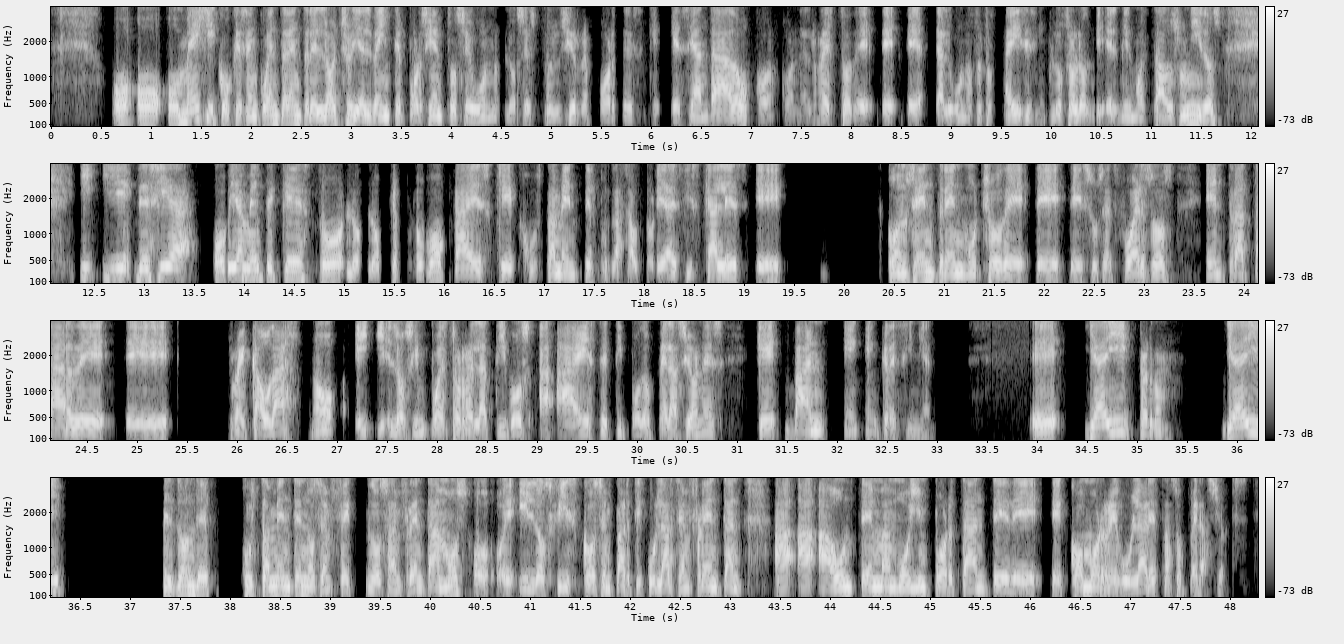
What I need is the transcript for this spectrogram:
o, México, que se encuentra entre el 8 y el 20% según los estudios y reportes que, se han dado con, el resto de, algunos otros países, incluso el mismo Estados Unidos. Y, decía, obviamente que esto lo, que provoca es que justamente pues, las autoridades fiscales eh, concentren mucho de, sus esfuerzos en tratar de, recaudar los impuestos relativos a, este tipo de operaciones que van en, crecimiento. Eh, y ahí, perdón, y ahí es donde justamente nos, nos enfrentamos, y los fiscos en particular se enfrentan a, un tema muy importante de, cómo regular estas operaciones.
